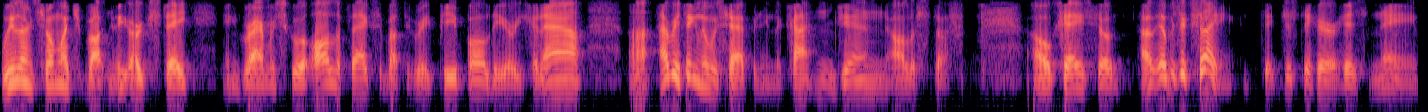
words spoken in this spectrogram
we learned so much about New York State in grammar school, all the facts about the great people, the Erie Canal, uh, everything that was happening, the cotton gin, all this stuff. Okay, so uh, it was exciting just to hear his name.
